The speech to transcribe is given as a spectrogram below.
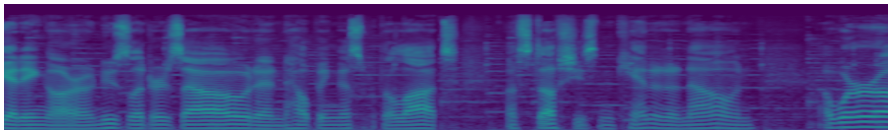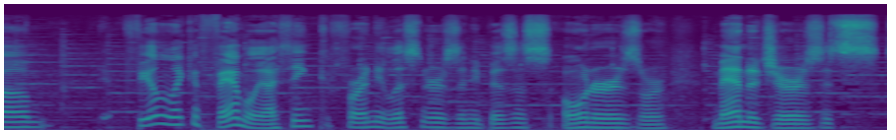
getting our newsletters out and helping us with a lot of stuff. She's in Canada now, and we're um, feeling like a family. I think for any listeners, any business owners or managers, it's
